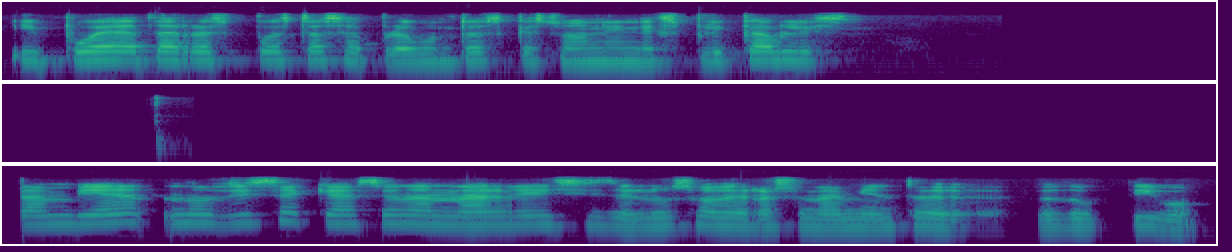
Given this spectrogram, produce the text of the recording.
y puede dar respuestas a preguntas que son inexplicables. También nos dice que hace un análisis del uso del razonamiento deductivo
